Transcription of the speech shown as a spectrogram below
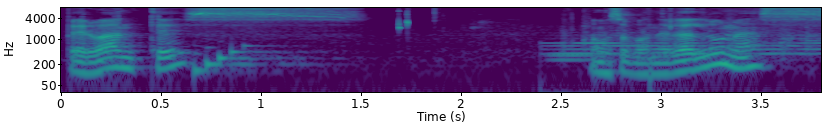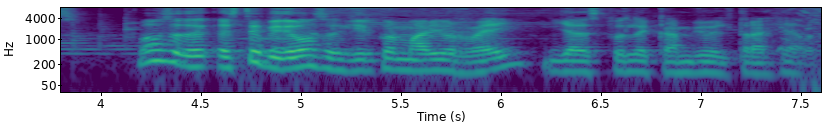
Pero antes... Vamos a poner las lunas. Vamos a, este video vamos a seguir con Mario Rey. Y ya después le cambio el traje a otro.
